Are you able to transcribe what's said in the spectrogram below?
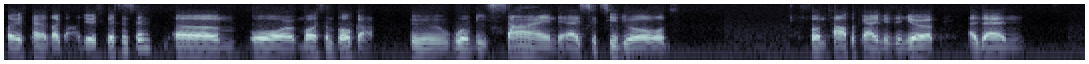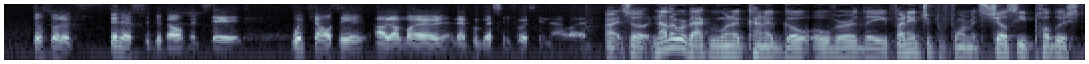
players kind of like Andreas Christensen um, or Marcin Boka, who will be signed as 16 year olds from top academies in Europe, and then they'll sort of finish the development stage with Chelsea out on loan and then progress to the first team that way. All right, so now that we're back, we want to kind of go over the financial performance. Chelsea published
